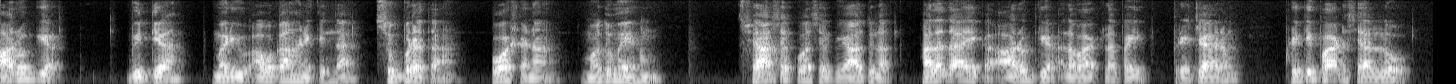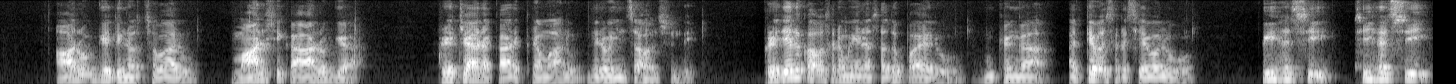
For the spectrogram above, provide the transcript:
ఆరోగ్య విద్య మరియు అవగాహన కింద శుభ్రత పోషణ మధుమేహం శ్వాసకోశ వ్యాధుల ఫలదాయక ఆరోగ్య అలవాట్లపై ప్రచారం ప్రతి పాఠశాలలో ఆరోగ్య దినోత్సవాలు మానసిక ఆరోగ్య ప్రచార కార్యక్రమాలు నిర్వహించవలసింది. ప్రజలకు అవసరమైన సదుపాయాలు ముఖ్యంగా అత్యవసర సేవలు పిహెచ్సి సిహెచ్సి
